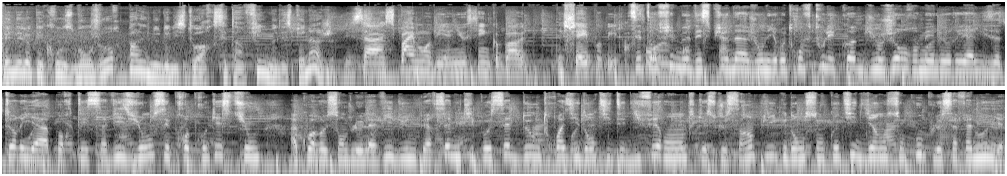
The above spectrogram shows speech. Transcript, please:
Penelope Cruz, bonjour, parlez-nous de l'histoire, c'est un film d'espionnage. It's a spy movie, and you think about the shape of it. a C'est un film of on y retrouve tous les codes du genre, mais le réalisateur y a apporté sa vision, ses propres questions. À quoi ressemble la vie d'une personne qui possède deux ou trois identités différentes? Qu'est-ce que ça implique dans son quotidien, son couple, sa famille?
